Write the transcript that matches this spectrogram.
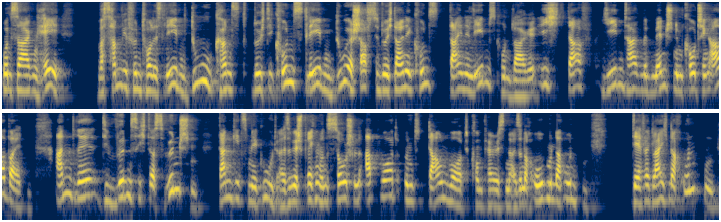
und sagen, hey, was haben wir für ein tolles Leben? Du kannst durch die Kunst leben. Du erschaffst dir durch deine Kunst deine Lebensgrundlage. Ich darf jeden Tag mit Menschen im Coaching arbeiten. Andere, die würden sich das wünschen. dann geht's mir gut. Also wir sprechen von Social Upward und Downward Comparison, also nach oben und nach unten. Der Vergleich nach unten,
